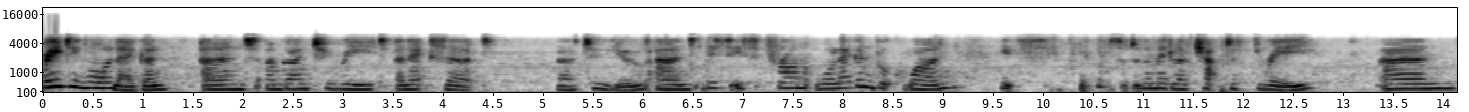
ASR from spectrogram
reading Warleggan and I'm going to read an excerpt uh, to you and this is from Warleggan book 1 it's sort of the middle of chapter 3 and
